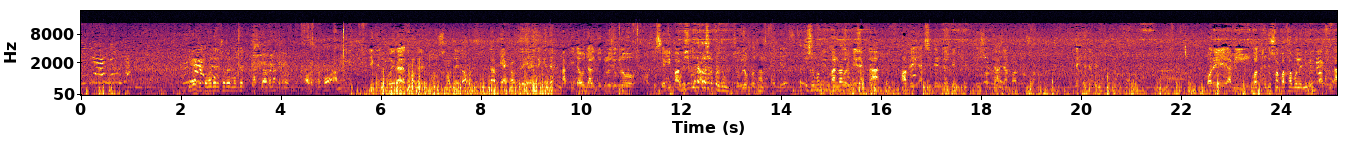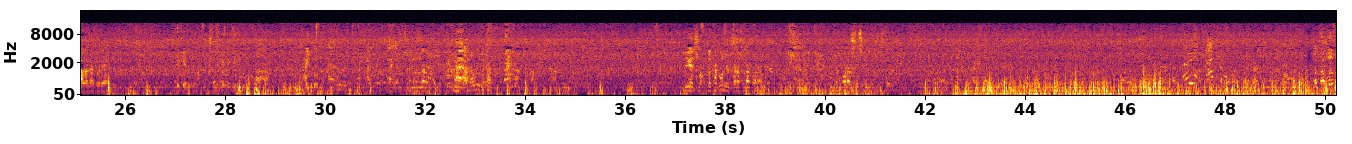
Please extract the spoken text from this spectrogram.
ঠিক আছে? তোমাদের এসবের মধ্যে থাকতে হবে না তোমরা ভালো থাকো। আমি দেখে নেব এরা তোমাদের একটু সামলে নাও। এটা আপনি অ্যাকাউন্টে রেখে দেন বাকিটাও যা যেগুলো যেগুলো অফিসিয়ালি পাবে সেগুলো প্রধান থেকে নির্মাণ কর্মীর একটা পাবে অ্যাক্সিডেন্টাল বেনিফিট এইসব যা যা পাবে সব দেখে দেবেন পরে আমি এদের সঙ্গে কথা বলে নেবে একদিন আলাদা করে আমি ডেকে নেব ছেলেকে ডেকে নেব। ভাই তো? মানে ভাই শক্ত থাকুন পড়াশোনা করা পড়া শেষ কথা বলব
